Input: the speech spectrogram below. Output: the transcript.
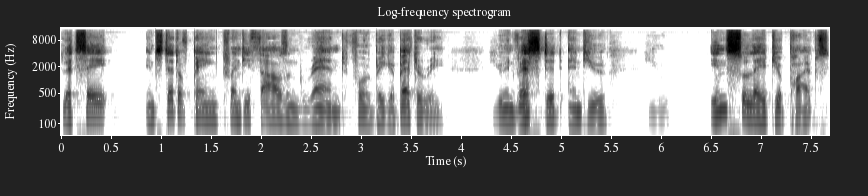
let's say instead of paying twenty thousand rand for a bigger battery, you invest it and you you insulate your pipes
